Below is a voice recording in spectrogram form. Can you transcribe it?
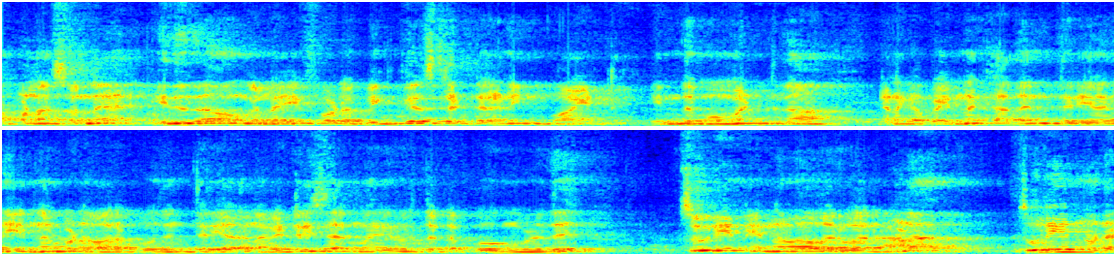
அப்ப நான் சொன்னேன் இதுதான் உங்க லைஃபோட பிக்கஸ்ட் டேர்னிங் பாயிண்ட் இந்த மொமெண்ட் தான். எனக்கு அப்ப என்ன கதைன்னு தெரியாது என்ன படம் வரப்போகுதுன்னு தெரியாது. நான் வெற்றி சார் மாதிரி ஒருத்தட்ட போகும்பொழுது சூரியன் என்னவா வருவார்? ஆனா சூரியனோட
